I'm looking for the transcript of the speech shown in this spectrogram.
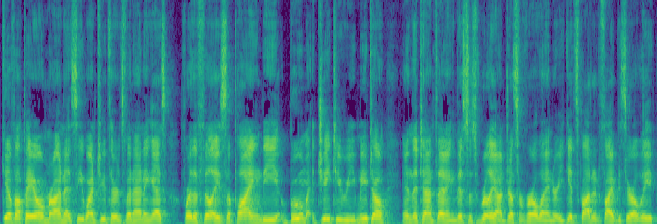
give up a home run as he went two thirds of an inning. As for the Phillies, supplying the boom JT Realmuto in the 10th inning. This is really on Justin Verlander. He gets spotted a 5 0 lead.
